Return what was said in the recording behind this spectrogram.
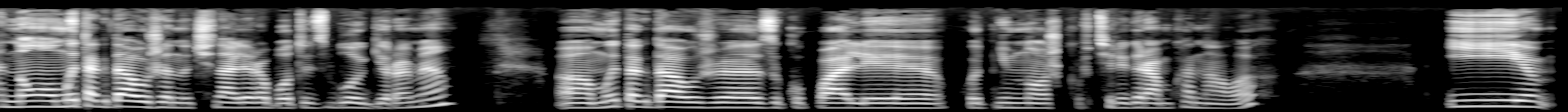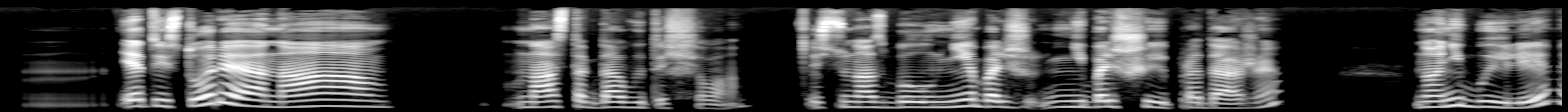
Но мы тогда уже начинали работать с блогерами. А, Мы тогда уже закупали хоть немножко в телеграм-каналах. И эта история, она нас тогда вытащила. То есть у нас был небольш... небольшие продажи, но они были,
